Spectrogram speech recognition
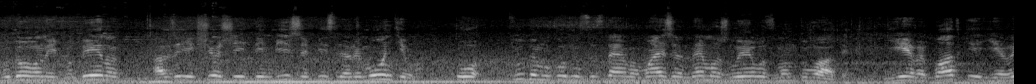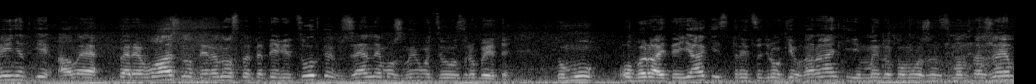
збудований будинок, а вже якщо ще й тим більше після ремонтів, то цю димоходну систему майже неможливо змонтувати. Є випадки, є винятки, але переважно в 95% вже неможливо цього зробити. Тому обирайте якість, 30 років гарантії. Ми допоможемо з монтажем,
